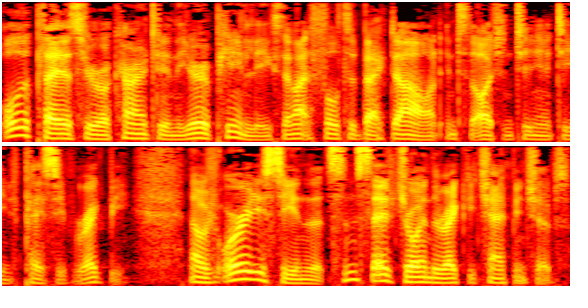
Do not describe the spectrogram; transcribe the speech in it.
all the players who are currently in the European leagues. They might filter back down into the Argentinian team to play Super Rugby. Now we've already seen that since they've joined the Rugby Championships,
